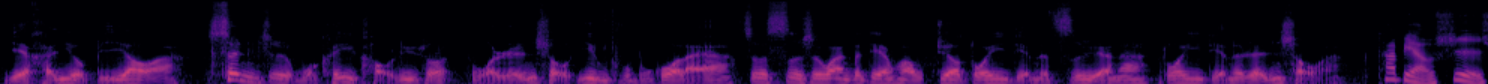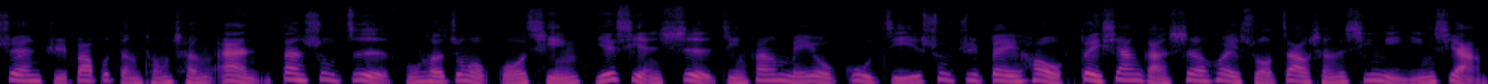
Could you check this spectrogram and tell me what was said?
也很有必要啊。甚至我可以考虑说，我人手应付不过来啊，这四十万个电话需要多一点的资源啊，多一点的人手啊。他表示，虽然举报不等同成案，但数字符合中国国情，也显示警方没有顾及数据背后对香港社会所造成的心理影响。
